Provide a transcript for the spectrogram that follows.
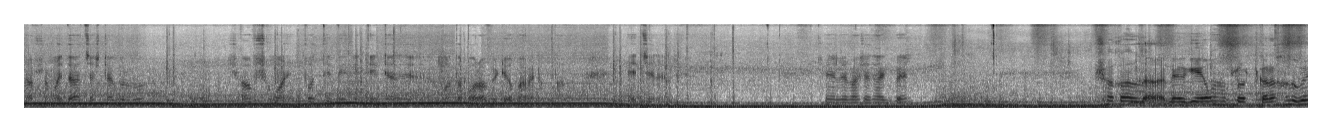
সবসময় দেওয়ার চেষ্টা করব। সব সময়, প্রতিদিনই তিনটা মতো বড় ভিডিও পাবেন আপনারা এই চ্যানেলে চ্যানেলের পাশে থাকবেন। সকল ধরনের গেম আপলোড করা হবে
